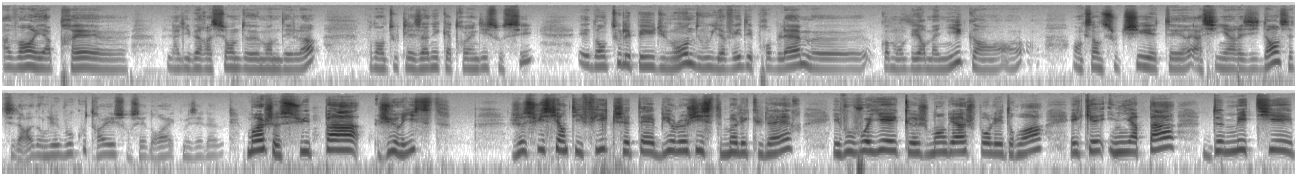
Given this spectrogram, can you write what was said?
avant et après la libération de Mandela, pendant toutes les années 90 aussi. Et dans tous les pays du monde où il y avait des problèmes, comme en Birmanie, en, Aung San Suu Kyi était assigné à résidence, etc. Donc j'ai beaucoup travaillé sur ces droits avec mes élèves. Moi, je ne suis pas juriste. Je suis scientifique, j'étais biologiste moléculaire et vous voyez que je m'engage pour les droits et qu'il n'y a pas de métier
